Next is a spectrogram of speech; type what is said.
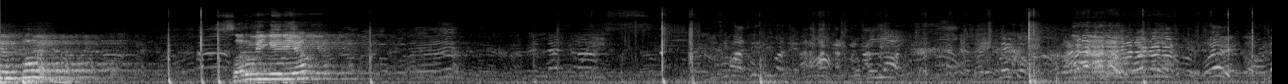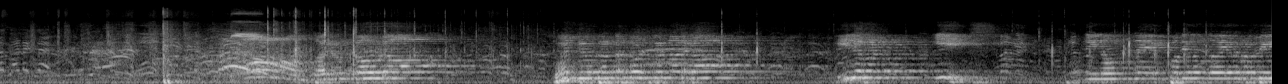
Captain Pawan. Serving area. Tarun Gowda. Baju Thunderbolt Karnataka. 11 each. പതിനൊന്ന് പതിനൊന്ന് എഴുപത്തി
